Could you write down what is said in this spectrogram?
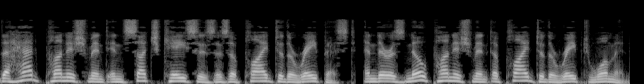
The had punishment in such cases is applied to the rapist, and there is no punishment applied to the raped woman.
